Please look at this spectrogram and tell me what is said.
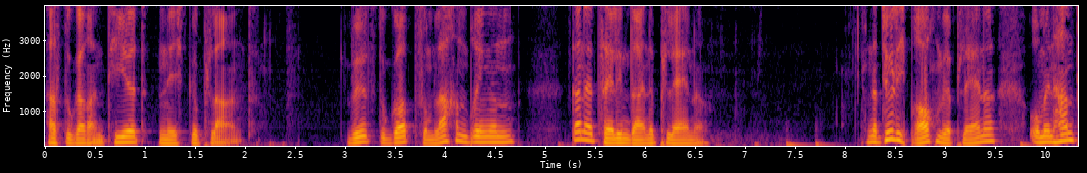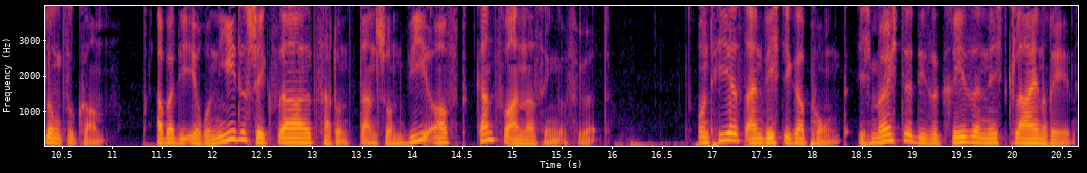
hast du garantiert nicht geplant. Willst du Gott zum Lachen bringen? Dann erzähl ihm deine Pläne. Natürlich brauchen wir Pläne, um in Handlung zu kommen. Aber die Ironie des Schicksals hat uns dann schon wie oft ganz woanders hingeführt. Und hier ist ein wichtiger Punkt. Ich möchte diese Krise nicht kleinreden.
